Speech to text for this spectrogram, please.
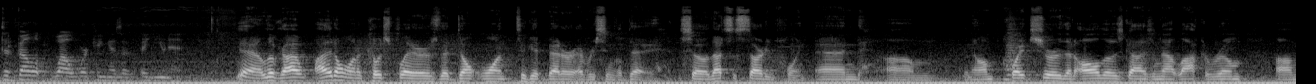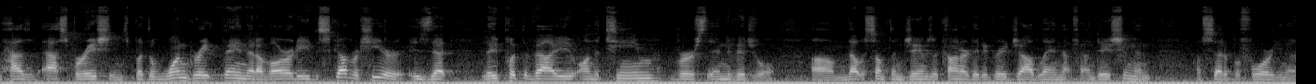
develop while working as a, a unit? Yeah, look, I, I don't want to coach players that don't want to get better every single day. So that's the starting point. And, um, you know, I'm quite sure that all those guys in that locker room um, has aspirations. But the one great thing that I've already discovered here is that they put the value on the team versus the individual. Um, that was something James O'Connor did a great job laying that foundation. And I've said it before, you know,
